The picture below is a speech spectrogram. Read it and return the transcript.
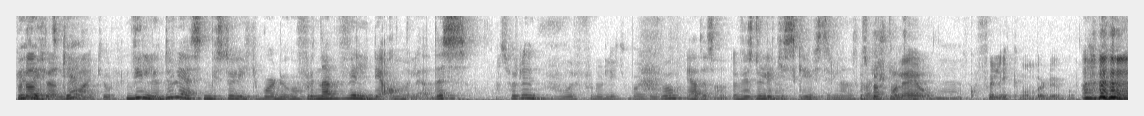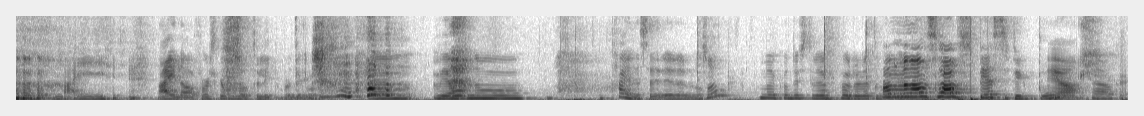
For Jeg da vet tror jeg den kan være kul. Ville du lese den hvis du liker Bardugo? For den er veldig annerledes. Selvfølgelig hvorfor du liker Bardugo. Ja, det er sant. Hvis du liker skrivestilen hennes. Spørsmålet er jo Ja. hvorfor liker man Bardugo? Nei. Nei da, folk skal få lov til å like Bardugo. Um, vi har hatt noen tegneserier eller noe sånt. Jeg føler dette Han, men han sa spesifikk bok, Ja. Ja, okay.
